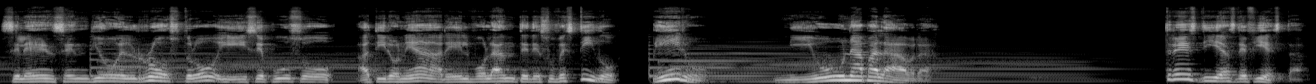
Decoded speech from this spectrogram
se le encendió el rostro y se puso a tironear el volante de su vestido, pero ni una palabra. Tres días de fiesta.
